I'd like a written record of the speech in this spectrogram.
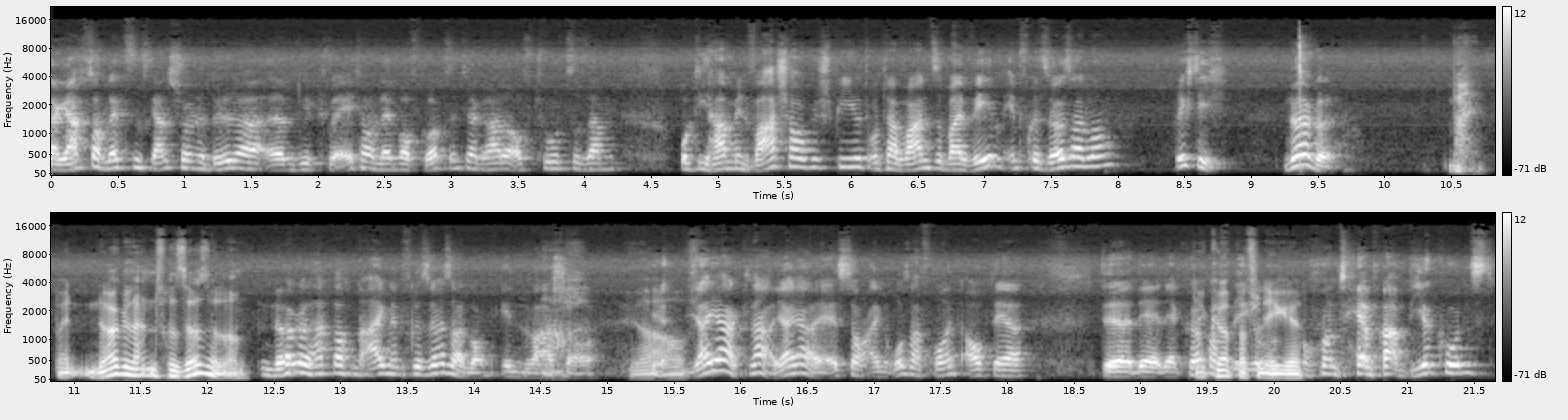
Da gab es doch letztens ganz schöne Bilder. Ähm, hier Creator und Lamb of God sind ja gerade auf Tour zusammen. Und die haben in Warschau gespielt. Und da waren sie bei wem? Im Friseursalon? Richtig. Nörgel. Bei, bei Nörgel hat einen Friseursalon. Nörgel hat noch einen eigenen Friseursalon in Warschau. hör ja, auf. ja, ja, klar. Ja, ja. Er ist doch ein großer Freund auch der, der, der, der, Körperpflege, Körperpflege. Und, der Barbierkunst.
